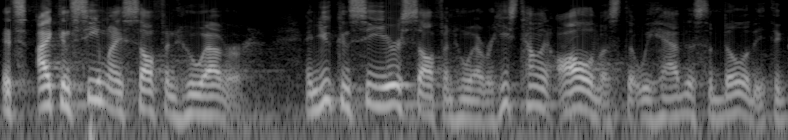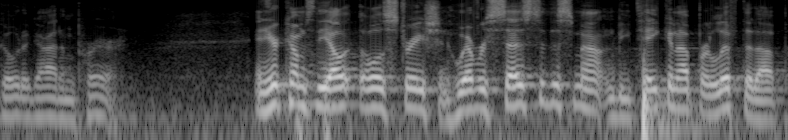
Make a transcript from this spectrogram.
It's, I can see myself in whoever. And you can see yourself in whoever. He's telling all of us that we have this ability to go to God in prayer. And here comes the illustration whoever says to this mountain, be taken up or lifted up,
